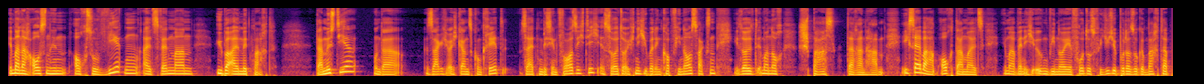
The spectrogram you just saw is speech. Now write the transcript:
immer nach außen hin auch so wirken, als wenn man überall mitmacht. Da müsst ihr, und da sage ich euch ganz konkret, seid ein bisschen vorsichtig, es sollte euch nicht über den Kopf hinauswachsen, ihr solltet immer noch Spaß daran haben. Ich selber habe auch damals, immer wenn ich irgendwie neue Fotos für YouTube oder so gemacht habe,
